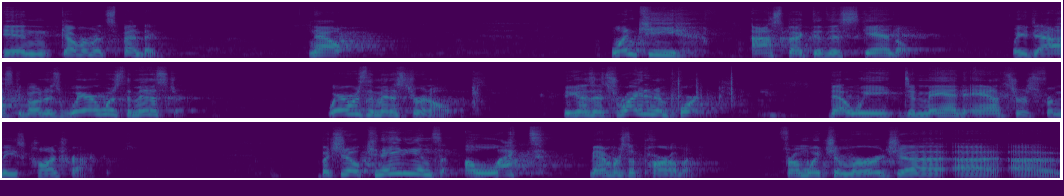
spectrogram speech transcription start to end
in government spending. Now, one key aspect of this scandal we need to ask about is where was the minister? Where was the minister in all this? Because it's right and important that we demand answers from these contractors. But you know, Canadians elect members of parliament from which emerge a, a, a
